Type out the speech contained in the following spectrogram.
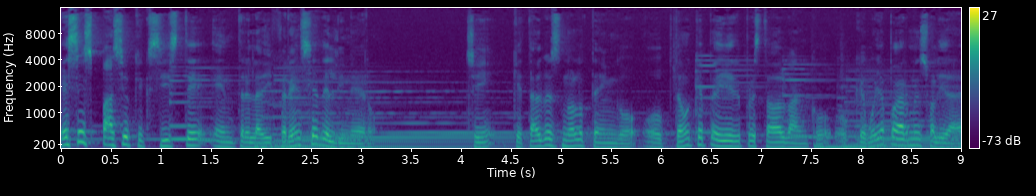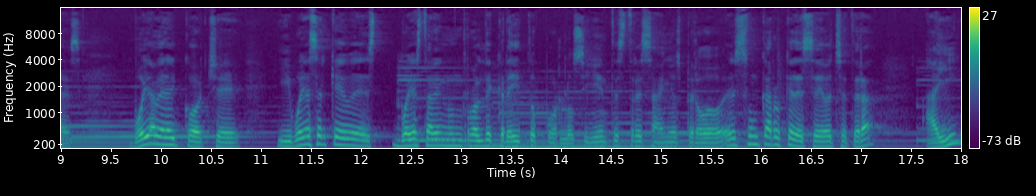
Ese espacio que existe entre la diferencia del dinero, ¿sí? que tal vez no lo tengo, o tengo que pedir prestado al banco, o que voy a pagar mensualidades, voy a ver el coche, y voy a hacer que voy a estar en un rol de crédito por los siguientes tres años, pero es un carro que deseo, etcétera. Ahí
